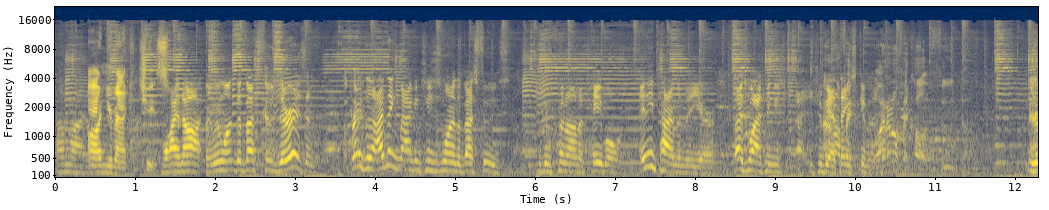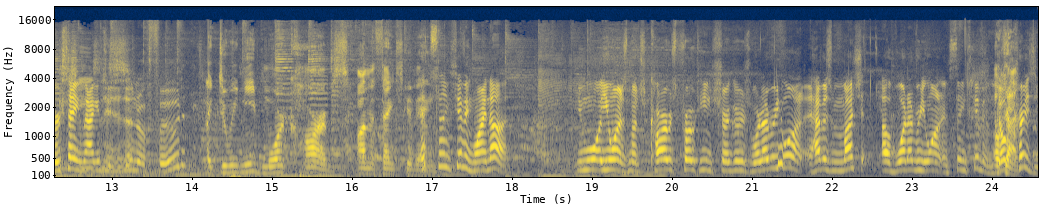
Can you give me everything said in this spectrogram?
on your mac and cheese? why not? I mean, we want the best foods there is, and frankly, I think mac and cheese is one of the best foods you can put on a table any time of the year. That's why I think it should, it should be I at don't know if I- Thanksgiving. well, I don't know if I call it food though. You're saying mac and cheese isn't a food? Like, do we need more carbs on the Thanksgiving? It's Thanksgiving, why not? You want, you want as much carbs, protein, sugars, whatever you want. Have as much of whatever you want. It's Thanksgiving. Okay. Go crazy.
